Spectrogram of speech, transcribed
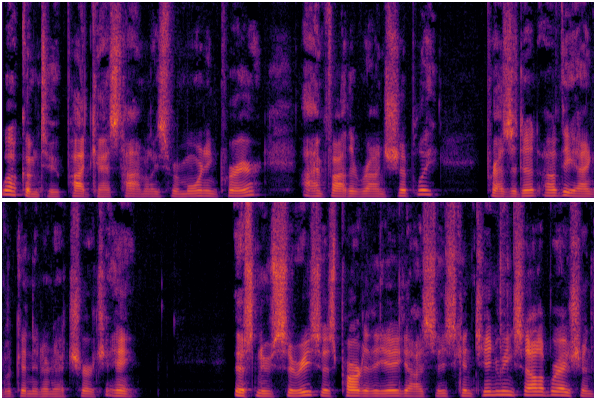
Welcome to Podcast Homilies for Morning Prayer. I'm Father Ron Shibley, President of the Anglican Internet Church, Inc. This new series is part of the AIC's continuing celebration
